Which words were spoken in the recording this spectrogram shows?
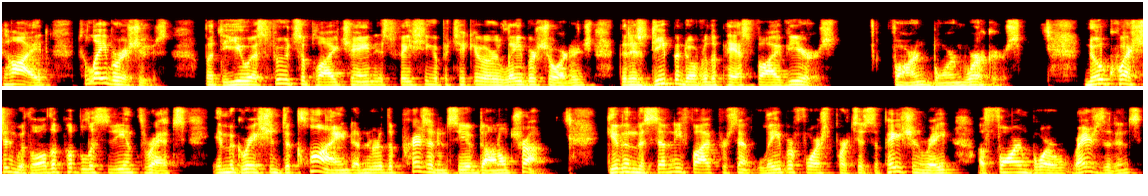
tied to labor issues, but the U.S. food supply chain is facing a particular labor shortage that has deepened over the past five years foreign born workers. No question, with all the publicity and threats, immigration declined under the presidency of Donald Trump. Given the 75% labor force participation rate of foreign born residents,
